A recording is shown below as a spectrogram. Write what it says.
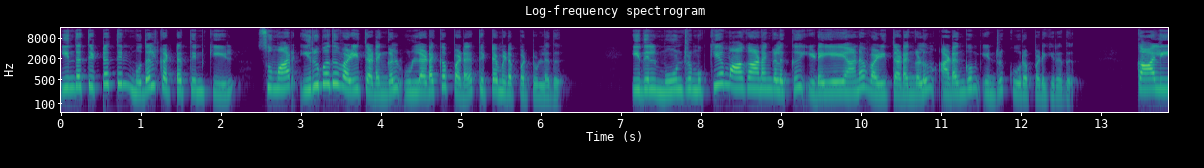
இந்த திட்டத்தின் முதல் கட்டத்தின் கீழ் சுமார் இருபது வழித்தடங்கள் உள்ளடக்கப்பட திட்டமிடப்பட்டுள்ளது. இதில் மூன்று முக்கிய மாகாணங்களுக்கு இடையேயான வழித்தடங்களும் அடங்கும் என்று கூறப்படுகிறது. காலி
